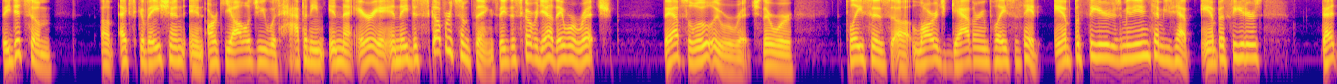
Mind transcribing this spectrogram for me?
they did some um, excavation and archaeology was happening in that area, and they discovered some things. They discovered, yeah, they were rich. They absolutely were rich. There were places, uh, large gathering places. They had amphitheaters. I mean, anytime you have amphitheaters, that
